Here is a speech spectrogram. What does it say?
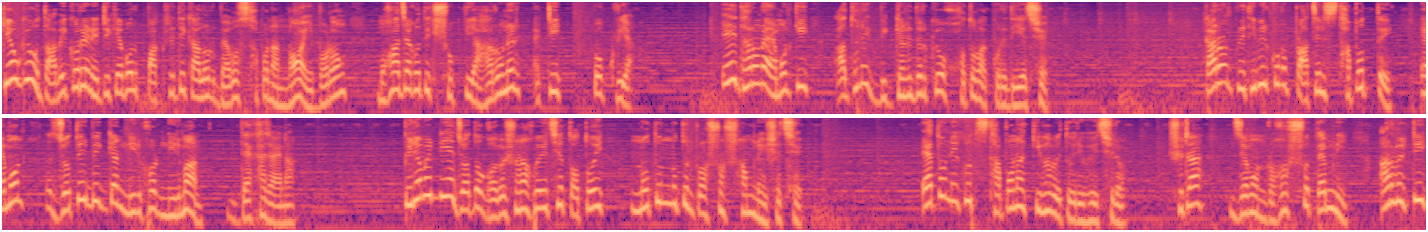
কেউ কেউ দাবি করেন এটি কেবল প্রাকৃতিক আলোর ব্যবস্থাপনা নয়, বরং মহাজাগতিক শক্তি আহরণের একটি প্রক্রিয়া। এই ধারণা এমনকি আধুনিক বিজ্ঞানীদেরকেও হতবাক করে দিয়েছে। কারণ পৃথিবীর কোনো প্রাচীন স্থাপত্যে এমন জ্যোতির্বিজ্ঞান নির্ভর নির্মাণ দেখা যায় না। পিরামিড নিয়ে যত গবেষণা হয়েছে, ততই নতুন নতুন প্রশ্ন সামনে এসেছে। এত নিখুঁত স্থাপনা কীভাবে তৈরি হয়েছিল? সেটা যেমন রহস্য, তেমনি আরও একটি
